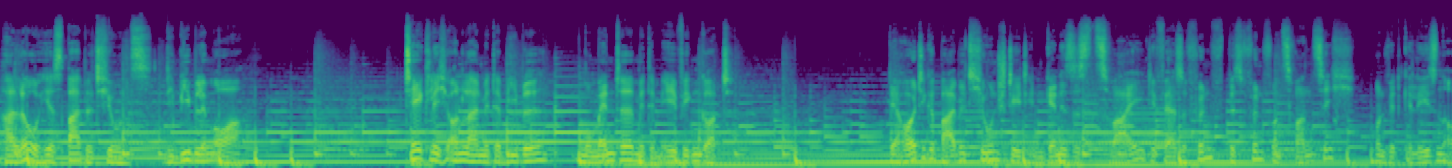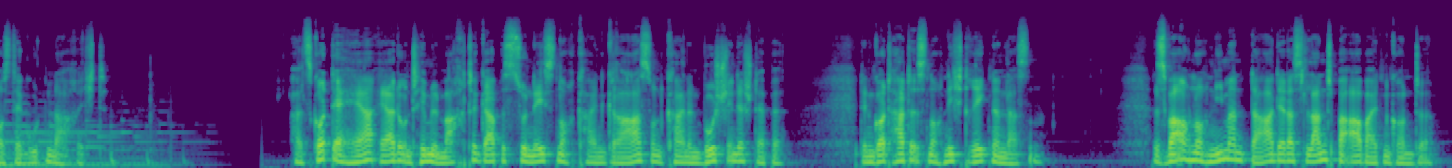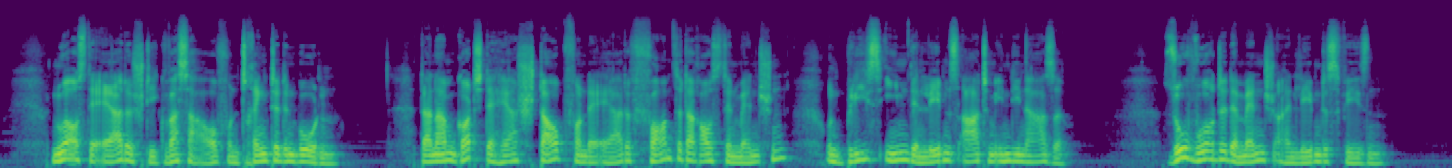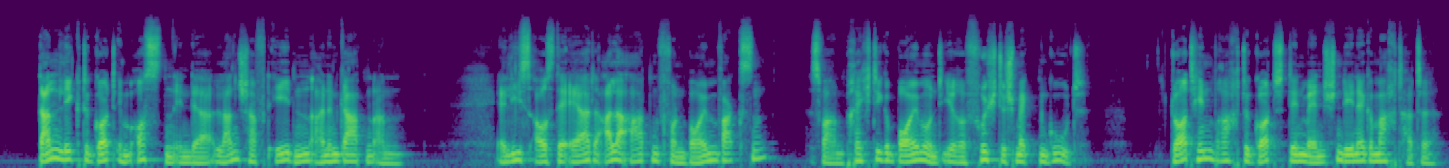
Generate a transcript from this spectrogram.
Hallo, hier ist Bible Tunes, die Bibel im Ohr. Täglich online mit der Bibel, Momente mit dem ewigen Gott. Der heutige Bible Tune steht in Genesis 2, die Verse 5 bis 25 und wird gelesen aus der guten Nachricht. Als Gott der Herr Erde und Himmel machte, gab es zunächst noch kein Gras und keinen Busch in der Steppe, denn Gott hatte es noch nicht regnen lassen. Es war auch noch niemand da, der das Land bearbeiten konnte. Nur aus der Erde stieg Wasser auf und tränkte den Boden. Da nahm Gott der Herr Staub von der Erde, formte daraus den Menschen und blies ihm den Lebensatem in die Nase. So wurde der Mensch ein lebendes Wesen. Dann legte Gott im Osten in der Landschaft Eden einen Garten an. Er ließ aus der Erde alle Arten von Bäumen wachsen, es waren prächtige Bäume und ihre Früchte schmeckten gut. Dorthin brachte Gott den Menschen, den er gemacht hatte.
